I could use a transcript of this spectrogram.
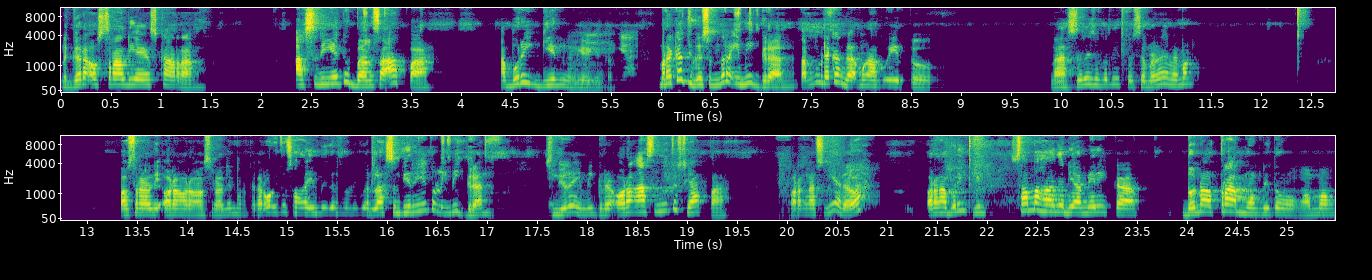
negara Australia yang sekarang, aslinya itu bangsa apa? Aborigin kan kayak gitu. hmm, ya. Mereka juga sebenarnya imigran, tapi mereka nggak mengakui itu. Nah, sebenarnya seperti itu. Sebenarnya memang Australia orang-orang Australia mengatakan, oh itu salah imigran, salah imigran. Lah sendirinya itu imigran, sendirinya imigran. Orang aslinya itu siapa? Orang aslinya adalah orang aborigin. Sama halnya di Amerika. Donald Trump waktu itu ngomong,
